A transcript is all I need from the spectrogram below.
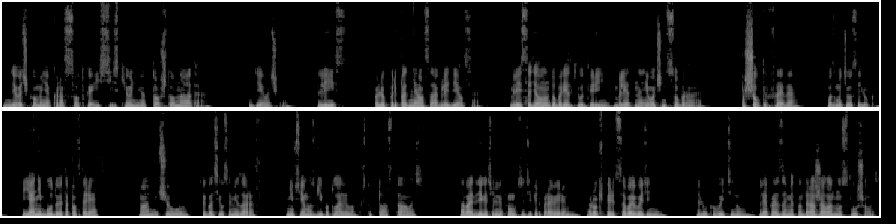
Девочка у меня красотка, и сиськи у нее то, что надо. Девочка. Лис. Люк приподнялся, огляделся. Лис сидела на табуретке у двери, бледная и очень собранная. «Пошел ты, Фреда!» — возмутился Люк. «Я не буду это повторять». «А ничего», — согласился Мизарос. «Не все мозги поплавило, что-то осталось. Давай двигательные функции теперь проверим. Руки перед собой вытяни». Люк вытянул. Левая заметно дрожала, но слушалась.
